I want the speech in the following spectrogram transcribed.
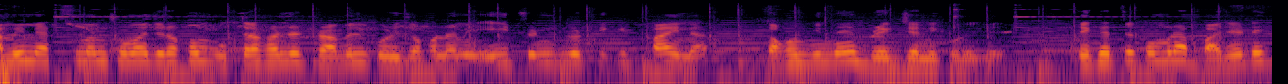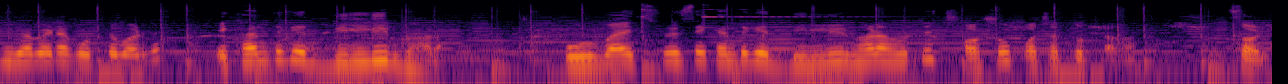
আমি ম্যাক্সিমাম সময় যেরকম উত্তরাখণ্ডে ট্রাভেল করি, যখন আমি এই ট্রেনগুলোর টিকিট পাই না, তখন কিন্তু আমি ব্রেক জার্নি করে যাই। সেক্ষেত্রে তোমরা বাজেটে কীভাবে এটা করতে পারবে? এখান থেকে দিল্লির ভাড়া। পূর্বা এক্সপ্রেস এখান থেকে দিল্লির ভাড়া হচ্ছে ছশো পঁচাত্তর টাকা। সরি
